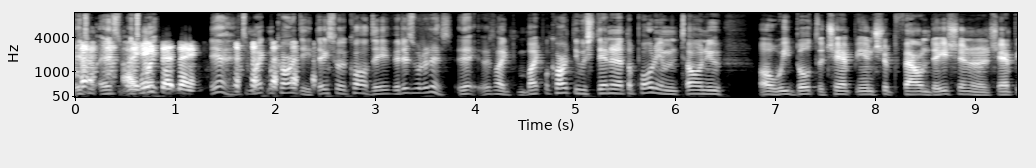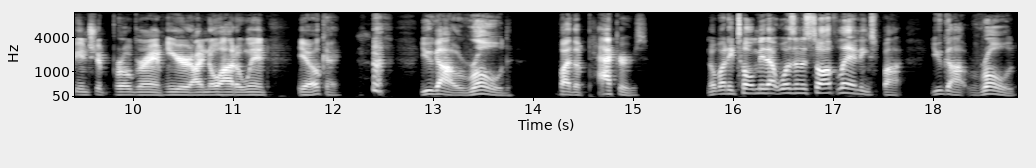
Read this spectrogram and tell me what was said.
It's, it's, I hate Mike- that name. Yeah, it's Mike McCarthy. Thanks for the call, Dave. It is what it is. It- it's like Mike McCarthy was standing at the podium and telling you, "Oh, we built a championship foundation and a championship program here. I know how to win." Yeah, okay. you got rolled by the Packers. Nobody told me that wasn't a soft landing spot. You got rolled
